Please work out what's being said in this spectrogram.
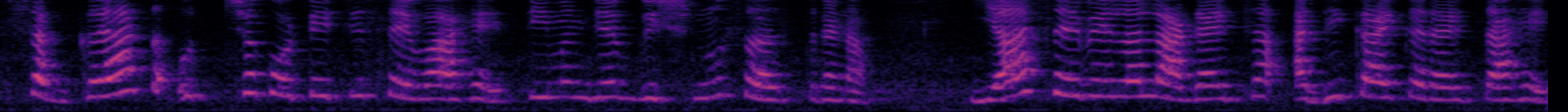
सगळ्यात उच्च कोटीची सेवा आहे ती म्हणजे विष्णू सहस्त्रनाम. या सेवेला लागायच्या आधी काय करायचं आहे?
